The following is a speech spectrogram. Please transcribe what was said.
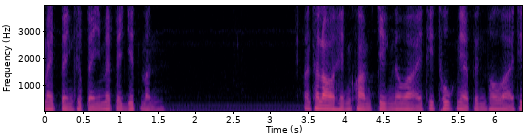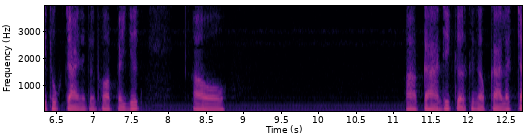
ไม่เป็นคือเป็นไม่ไปยึดมันถ้าเราเห็นความจริงนะว่าไอ้ที่ทุกเนี่ยเป็นเพราะว่าไอ้ที่ทุกใจเนี่ยเป็นเพราะไปยึดเอา อาการที่เกิดขึ้นกับกายและใจ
